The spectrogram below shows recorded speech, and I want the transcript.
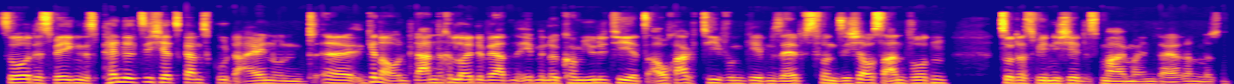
So, deswegen, das pendelt sich jetzt ganz gut ein und äh, genau, und andere Leute werden eben in der Community jetzt auch aktiv und geben selbst von sich aus Antworten, sodass wir nicht jedes Mal mal hinterherrennen müssen.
